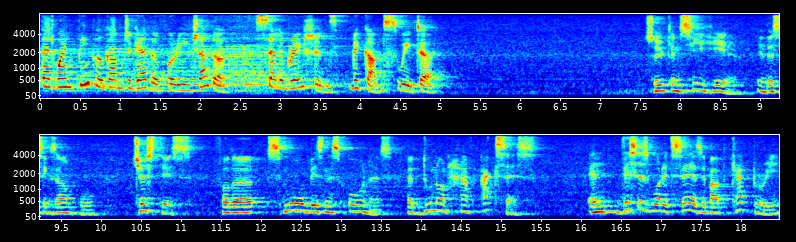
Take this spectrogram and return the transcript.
that when people come together for each other, celebrations become sweeter. So you can see here in this example, justice for the small business owners that do not have access. And this is what it says about Cadbury,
